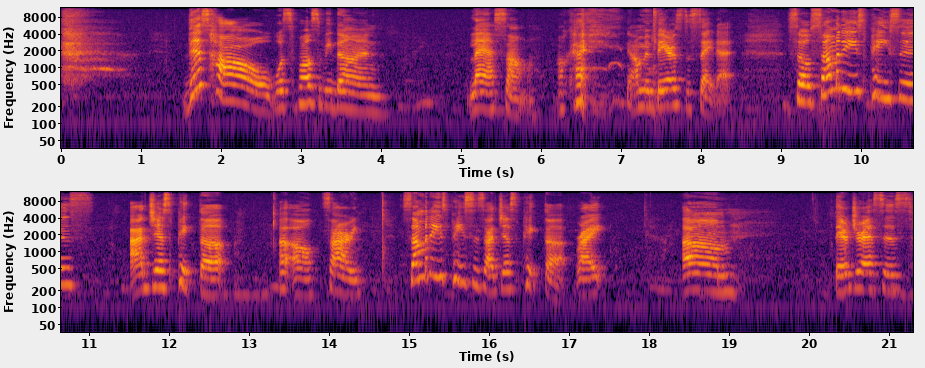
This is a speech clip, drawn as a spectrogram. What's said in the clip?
This haul was supposed to be done last summer okay I'm embarrassed to say that. So some of these pieces I just picked up. Uh-oh, sorry. Some of these pieces I just picked up, right? Um, they're dresses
